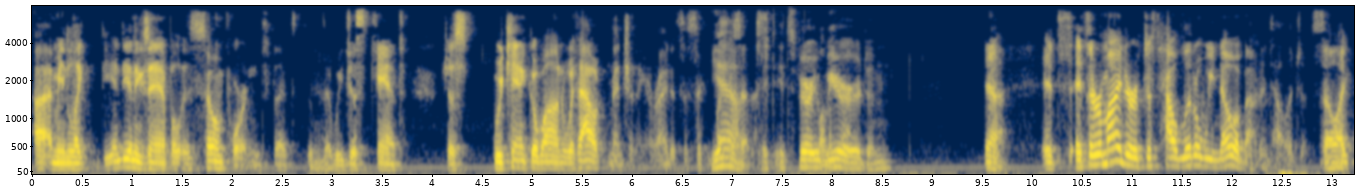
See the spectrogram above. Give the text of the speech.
I mean, like the Indian example is so important that yeah. that we just can't just we can't go on without mentioning it, right? It's a yeah, like said, it, it's very weird and yeah, it's it's a reminder of just how little we know about intelligence. So mm-hmm. like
